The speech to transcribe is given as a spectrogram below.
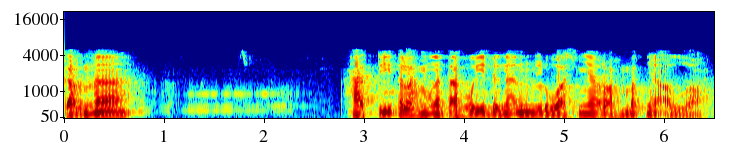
karena hati telah mengetahui dengan luasnya rahmatnya Allah.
